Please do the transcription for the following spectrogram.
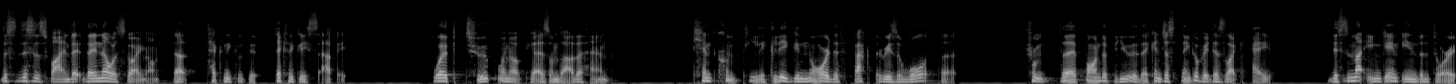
this, this is fine. They, they know what's going on. They're technically technically savvy. Web 2.0 players, on the other hand, can completely ignore the fact there is a wallet from their point of view, they can just think of it as like, hey, this is my in-game inventory.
